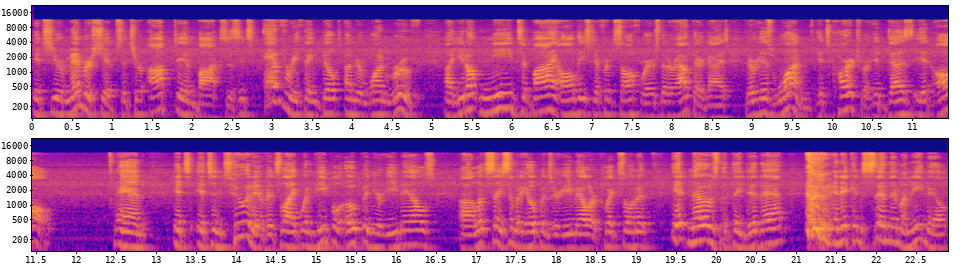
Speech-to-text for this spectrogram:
it's your memberships it's your opt-in boxes it's everything built under one roof. Uh, you don't need to buy all these different softwares that are out there guys. There is one. It's Kartra. It does it all. And it's it's intuitive. It's like when people open your emails uh, let's say somebody opens your email or clicks on it it knows that they did that and it can send them an email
